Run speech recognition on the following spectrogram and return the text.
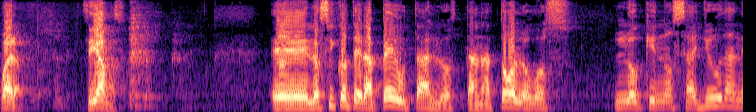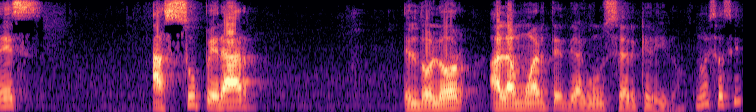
bueno, sigamos. Eh, los psicoterapeutas, los tanatólogos, lo que nos ayudan es a superar el dolor a la muerte de algún ser querido. ¿No es así?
